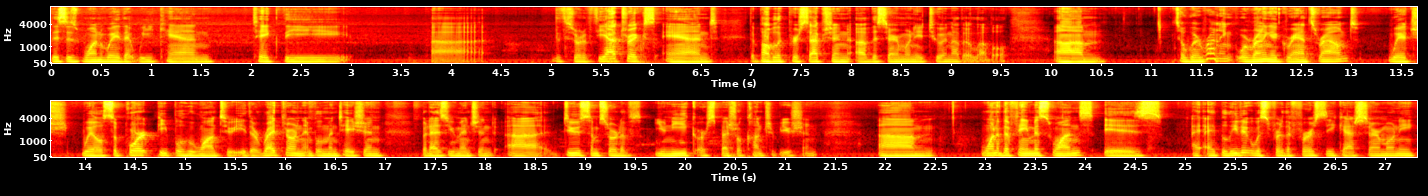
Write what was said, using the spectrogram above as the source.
this is one way that we can take the uh, the sort of theatrics and the public perception of the ceremony to another level um, so we're running we're running a grants round which will support people who want to either write their own implementation but as you mentioned uh, do some sort of unique or special contribution um, one of the famous ones is, I, I believe it was for the first Zcash ceremony.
